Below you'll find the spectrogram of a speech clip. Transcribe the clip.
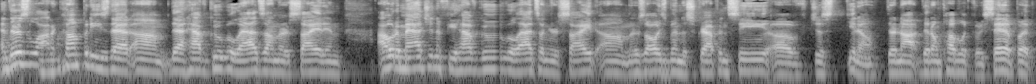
And there's a lot of companies that um, that have Google Ads on their site, and I would imagine if you have Google Ads on your site, um, there's always been discrepancy of just you know they're not they don't publicly say it, but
